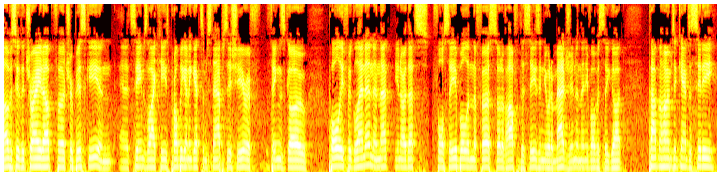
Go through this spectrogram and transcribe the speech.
obviously, the trade up for Trubisky, and, and it seems like he's probably going to get some snaps this year if things go poorly for Glennon, and that you know that's foreseeable in the first sort of half of the season, you would imagine. And then you've obviously got Pat Mahomes in Kansas City.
